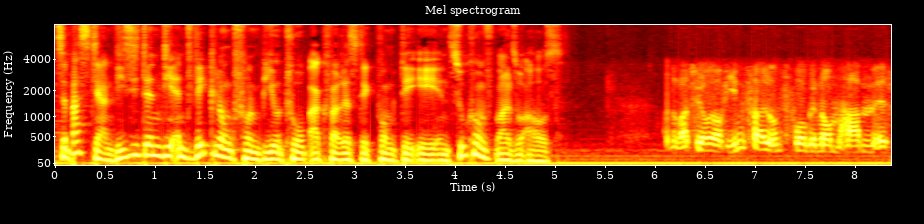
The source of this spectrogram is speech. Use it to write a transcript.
Sebastian, wie sieht denn die Entwicklung von biotopaquaristik.de in Zukunft mal so aus? Also was wir auf jeden Fall uns vorgenommen haben, ist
